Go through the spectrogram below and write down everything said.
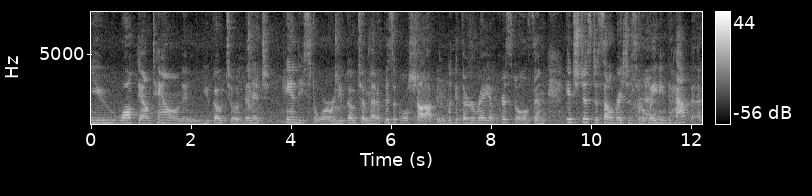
you walk downtown, and you go to a vintage candy store, or you go to a metaphysical shop and look at the array of crystals, and it's just a celebration sort of waiting to happen.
